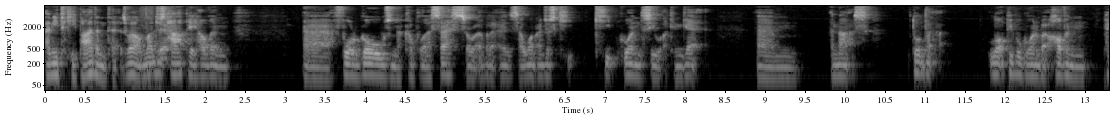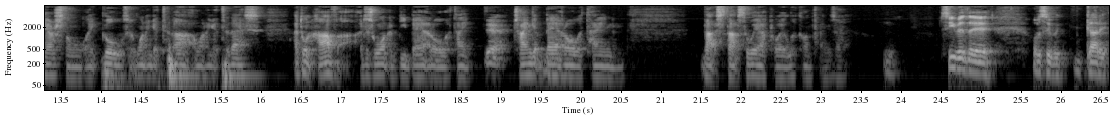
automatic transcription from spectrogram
I need to keep adding to it as well. I'm not just happy having uh, four goals and a couple of assists or whatever it is. I want to just keep keep going to see what I can get. Um, and that's don't think a lot of people going about having personal like goals. I want to get to that. I want to get to this. I don't have that. I just want to be better all the time. Yeah. Try and get better all the time, and that's that's the way I probably look on things. eh. See with the obviously with Gary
